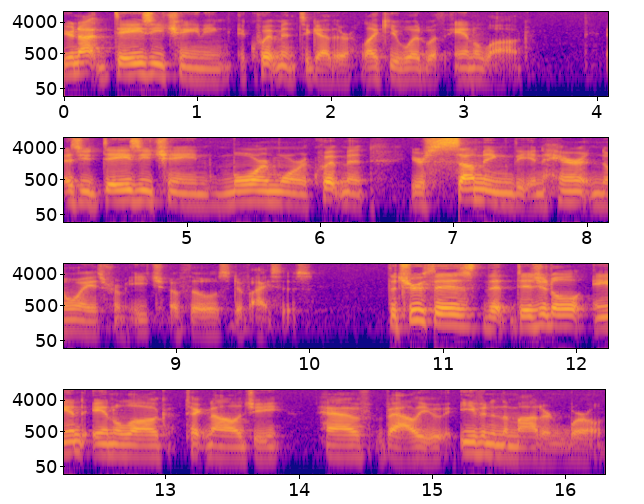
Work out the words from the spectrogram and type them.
you're not daisy chaining equipment together like you would with analog. As you daisy chain more and more equipment, you're summing the inherent noise from each of those devices. The truth is that digital and analog technology have value even in the modern world.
